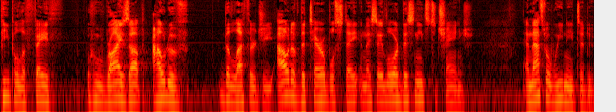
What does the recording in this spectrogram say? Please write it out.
people of faith who rise up out of the lethargy, out of the terrible state, and they say, Lord, this needs to change. And that's what we need to do.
